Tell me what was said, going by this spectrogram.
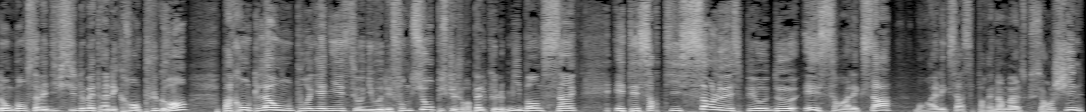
Donc bon, ça va être difficile de mettre un écran plus grand. Par contre, là où on pourrait gagner, c'est au niveau des fonctions, puisque je vous rappelle que le Mi Band 5 était sorti sans le SPO2 et sans Alexa. Bon, Alexa, ça paraît normal parce que c'est en Chine,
